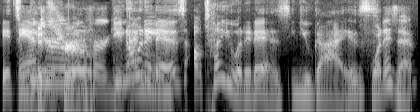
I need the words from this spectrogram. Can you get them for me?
It's Andrew. It's true. and Fergie. You know I what mean, it is? I'll tell you what it is. You guys, What is it?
